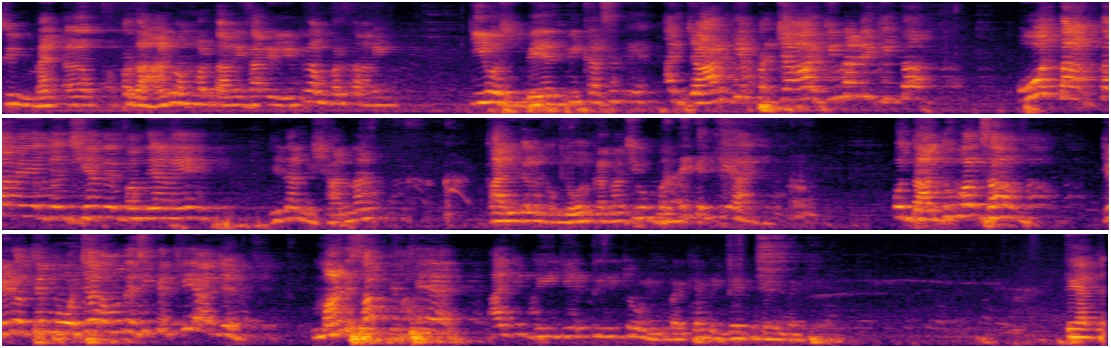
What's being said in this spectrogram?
ਸੀ ਪ੍ਰਧਾਨ ਅੰਮ੍ਰਿਤਧਾਰੀ, ਸਾਰੇ ਲੀਡਰ ਅੰਮ੍ਰਿਤਧਾਰੀ, ਕੀ ਉਸ ਬੇਅਦਬੀ ਕਰ ਸਕਦੇ ਆ? ਜਾਣ ਕੇ ਪ੍ਰਚਾਰ ਕਿਹਨਾਂ ਨੇ ਕੀਤਾ? ਉਹ ਤਾਕਤਾਂ ਨੇ, ਏਜੰਸੀਆਂ ਦੇ ਬੰਦਿਆਂ ਨੇ ਜਿਹਦਾ ਨਿਸ਼ਾਨਾ ਅਕਾਲੀ ਦਲ ਕਮਜ਼ੋਰ ਕਰਨਾ ਸੀ, ਉਹ ਬੰਦੇ ਕਿੱਥੇ ਅੱਜ? ਉਹ ਦਾਦੂਵਾਲ ਸਾਹਿਬ, ਜਿਹੜੇ ਉੱਥੇ ਮੋਰਚਾ ਲਾਉਂਦੇ ਸੀ, ਕਿੱਥੇ ਅੱਜ? ਮੰਡ ਸਾਹਿਬ ਕਿੱਥੇ ਹੈ? ਅੱਜ ਬੀਜੇਪੀ ਦੀ ਝੋਲੀ ਬੈਠੇ, ਬੀਜੇਪੀ ਦੇ ਬੈਠੇ। ਤੇ ਅੱਜ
